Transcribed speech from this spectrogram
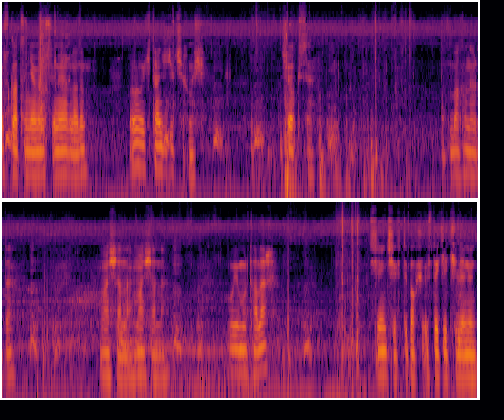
Üst katın yemini suyunu ayarladım. Oo iki tane çıkmış. Çok güzel. Bakın orada. Maşallah maşallah. Bu yumurtalar şeyin çifti. Bak şu üstteki ikilinin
